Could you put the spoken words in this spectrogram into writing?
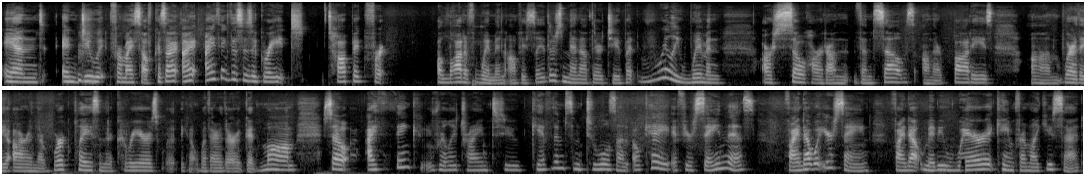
and and do it for myself because I, I I think this is a great topic for a lot of women. Obviously, there's men out there too, but really women are so hard on themselves, on their bodies, um, where they are in their workplace and their careers, you know, whether they're a good mom. So I think really trying to give them some tools on okay, if you're saying this, find out what you're saying, find out maybe where it came from, like you said,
